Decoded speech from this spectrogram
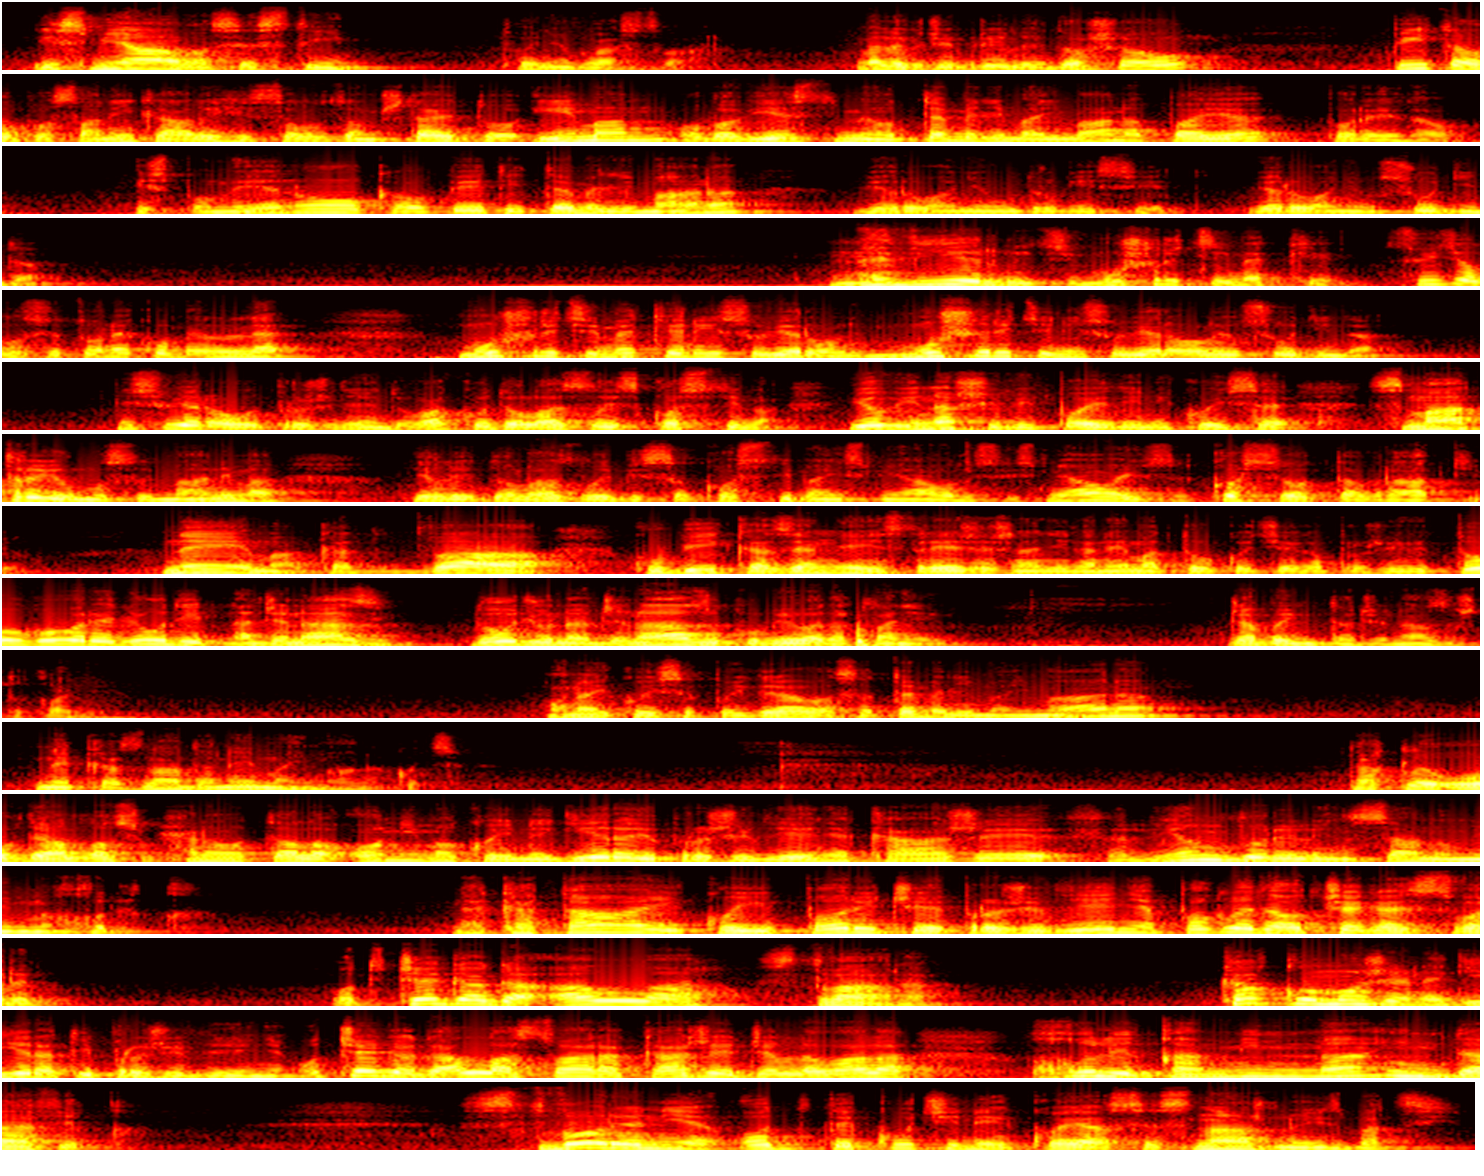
I smijava se s tim. To je njegova stvar. Melek Džibril je došao, pitao poslanika alihi salatom šta je to iman, obavijesti me o temeljima imana, pa je poredao ispomenuo kao peti temelj imana vjerovanje u drugi svijet, vjerovanje u sudnji dan. Nevjernici, mušrici Mekke, sviđalo se to nekom ili ne, mušrici Mekke nisu vjerovali, mušrici nisu vjerovali u sudnji dan. Nisu vjerovali u proživljenje, ovako dolazili s kostima. I ovi naši bi pojedini koji se smatraju muslimanima, jeli, dolazili bi sa kostima i smijavali se. Smijavaju se. Ko se od ta vratio? Nema. Kad dva kubika zemlje istrežeš na njega, nema to koji će ga proživjeti. To govore ljudi na dženazi. Dođu na dženazu ko biva da klanjaju. Džaba im ta dženaza što klanjaju. Onaj koji se poigrava sa temeljima imana, neka zna da nema imana kod sebe. Dakle, ovdje Allah subhanahu wa ta'ala onima koji negiraju proživljenje kaže فَلْيَنْظُرِ الْإِنسَانُ مِمَّ خُلِقُ Neka taj koji poriče proživljenje pogleda od čega je stvoren. Od čega ga Allah stvara? Kako može negirati proživljenje? Od čega ga Allah stvara? Kaže Jalla hulika mimma in dafiq. Stvoren je od tekućine koja se snažno izbaci.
